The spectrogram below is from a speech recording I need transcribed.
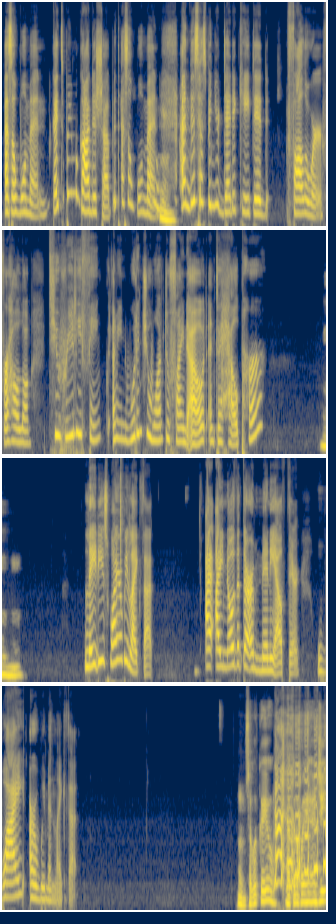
as a woman, kahit sabihin mo goddess siya, but as a woman, Mm. and this has been your dedicated follower for how long? Do you really think, I mean, wouldn't you want to find out and to help her? Mhm. Ladies, why are we like that? I, I know that there are many out there. Why are women like that? Hmm, sagot kayo. Natanong ko yung Angie.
